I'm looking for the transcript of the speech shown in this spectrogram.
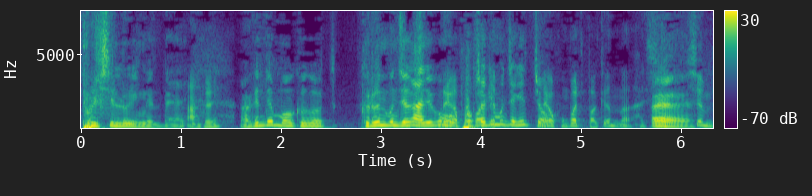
불실로 읽는데. 아, 그래? 아, 근데 뭐 그거 그런 문제가 아니고 뭐 법적인 문제겠죠. 내가 공부할 때 바뀌었나? 시험, 예. 시험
